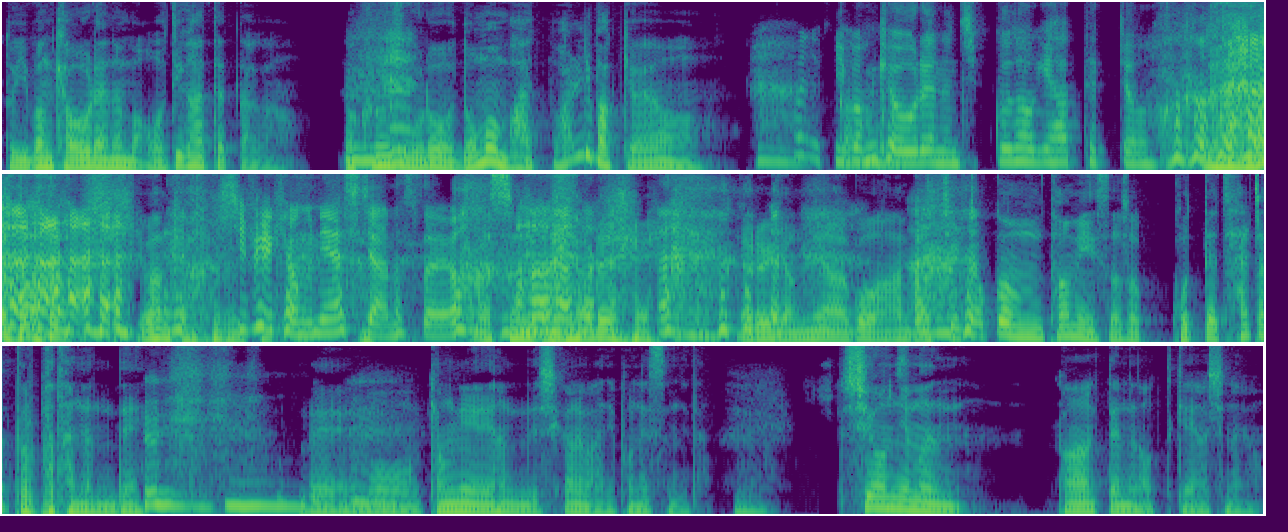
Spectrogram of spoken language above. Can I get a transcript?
또 이번 겨울에는 막 어디가 핫했다가 막 그런 음. 식으로 너무 마- 빨리 바뀌어요. 그러니까. 이번 겨울에는 집구석이 핫했죠. 이번 겨울은 10일 격리하시지 않았어요? 맞습니다. 열을 열을 격리하고 한 며칠 조금 텀이 있어서 그때 살짝 돌아다녔는데 음. 네, 뭐 격리하는 데 시간을 많이 보냈습니다. 시호 님은 방학 때는 어떻게 하시나요?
